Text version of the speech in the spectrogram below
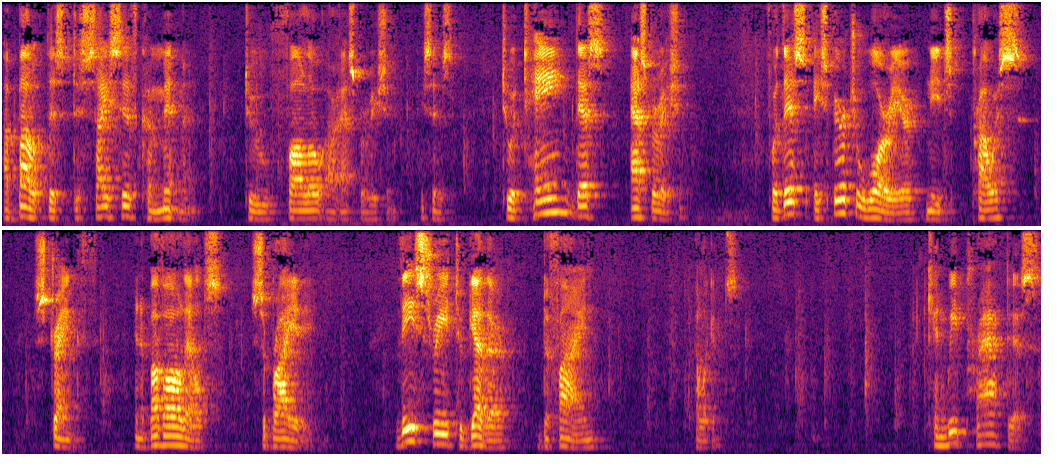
about this decisive commitment to follow our aspiration. He says, to attain this aspiration, for this a spiritual warrior needs prowess, strength, and above all else, sobriety. These three together define elegance. Can we practice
